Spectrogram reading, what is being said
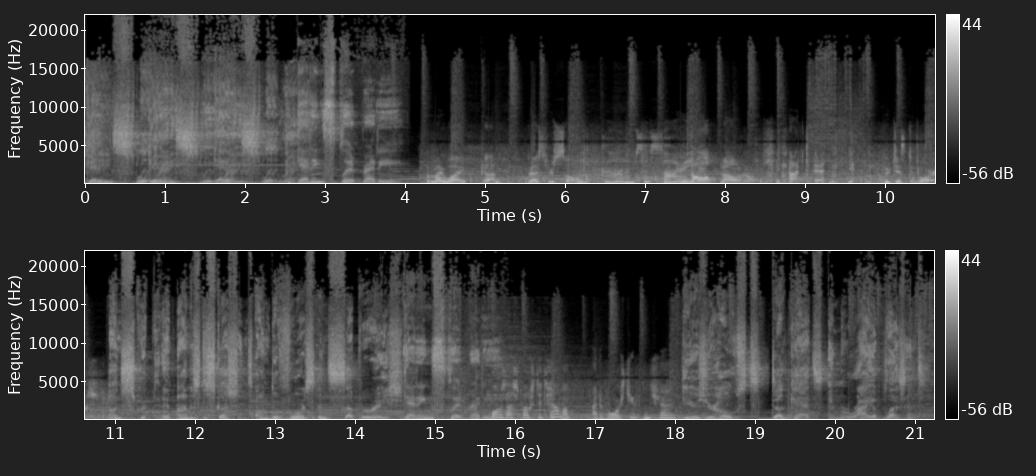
Getting split Getting ready. Split Getting ready. split ready. Getting split ready. For my wife, God rest her soul. Oh, God, I'm so sorry. No, no, no. She's not dead. We're just divorced. Unscripted and honest discussions on divorce and separation. Getting split ready. What was I supposed to tell him? I divorced you from the show? Here's your hosts, Doug Katz and Mariah Pleasant.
